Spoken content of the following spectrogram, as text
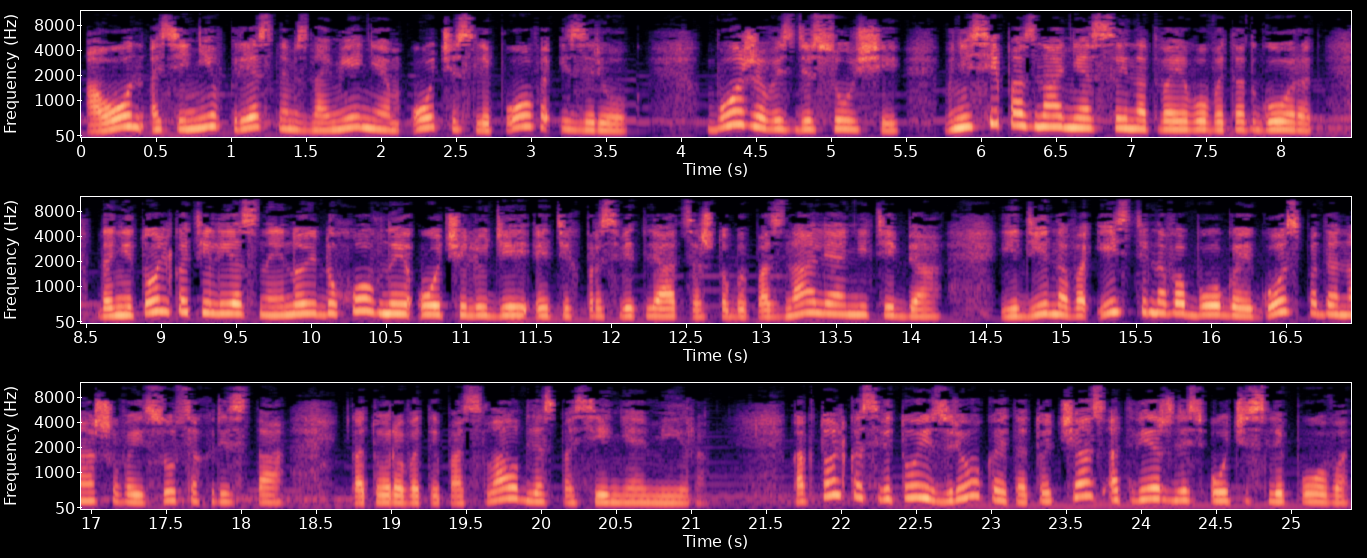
А он, осенив крестным знамением очи слепого, изрек, «Боже воздесущий, внеси познание Сына Твоего в этот город, да не только телесные, но и духовные очи людей этих просветлятся, чтобы познали они Тебя, единого истинного Бога и Господа нашего Иисуса Христа, которого Ты послал для спасения мира. Как только святой изрек это, тот час отверзлись очи слепого,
